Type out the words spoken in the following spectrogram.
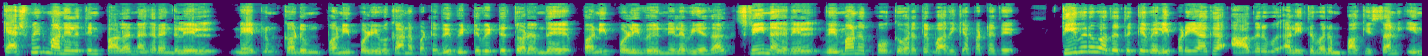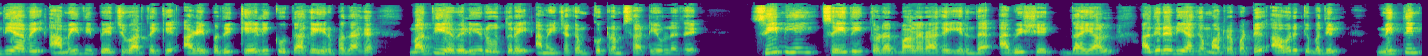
காஷ்மீர் மாநிலத்தின் பல நகரங்களில் நேற்றும் கடும் பனிப்பொழிவு காணப்பட்டது. விட்டுவிட்டு தொடர்ந்து பனிப்பொழிவு நிலவியதால் ஸ்ரீநகரில் விமான போக்குவரத்து பாதிக்கப்பட்டது. தீவிரவாதத்துக்கு வெளிப்படையாக ஆதரவு அளித்து வரும் பாகிஸ்தான் இந்தியாவை அமைதி பேச்சுவார்த்தைக்கு அழைப்பது கேலிக்கூத்தாக இருப்பதாக மத்திய வெளியுறவுத்துறை அமைச்சகம் குற்றம் சாட்டியுள்ளது. சிபிஐ செய்தி தொடர்பாளராக இருந்த அபிஷேக் தயால் அதிரடியாக மாற்றப்பட்டு அவருக்கு பதில் நிதின்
